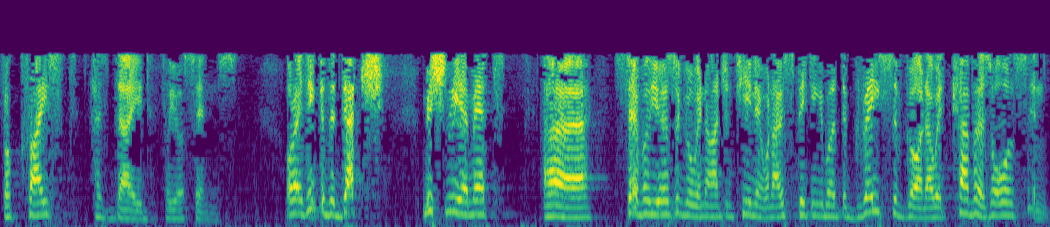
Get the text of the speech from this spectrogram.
For Christ has died for your sins. Or I think of the Dutch missionary I met uh, several years ago in Argentina when I was speaking about the grace of God, how it covers all sin.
